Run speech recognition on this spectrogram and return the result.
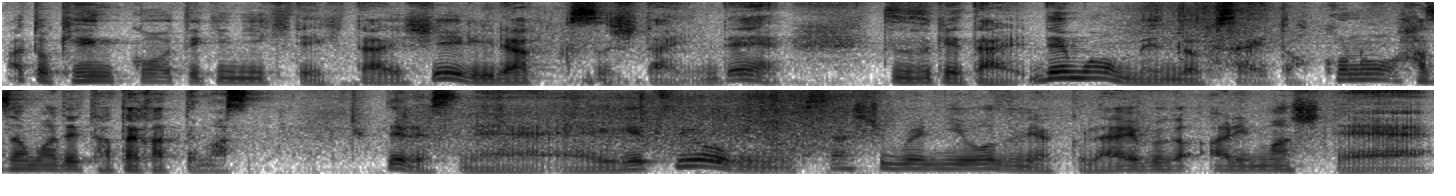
あと健康的に生きていきたいしリラックスしたいんで続けたい。でも面倒くさいと。この狭間で戦ってます。でですね、月曜日に久しぶりにオズニャックライブがありまして、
